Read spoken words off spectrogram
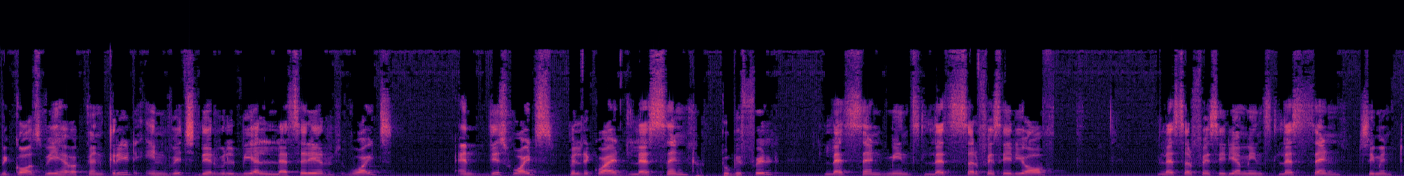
Because we have a concrete in which there will be a lesser air voids and this voids will require less sand to be filled. Less sand means less surface area of less surface area means less sand cement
